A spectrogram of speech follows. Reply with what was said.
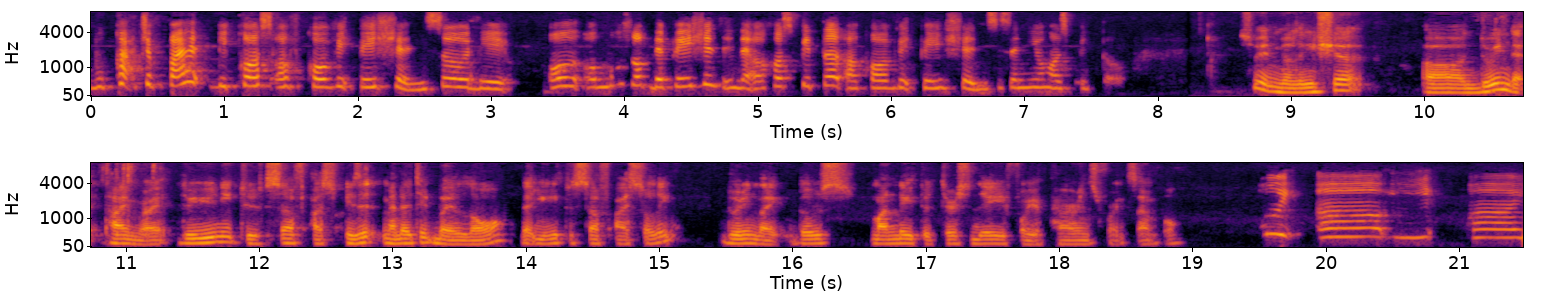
buka cepat because of COVID patients. So they all or most of the patients in the hospital are COVID patients. It's a new hospital. So in Malaysia, uh, during that time, right, do you need to self? Is it mandated by law that you need to self isolate during like those Monday to Thursday for your parents, for example? Oh, uh, uh,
